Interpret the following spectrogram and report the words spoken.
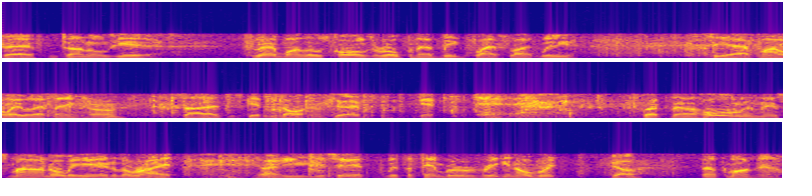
shaft and tunnels, yes. Grab one of those coils of rope and that big flashlight, will you? See a half mile away with that thing. Huh? Besides, it's getting dark. Okay. But the hole in this mound over here to the right, yeah, you, you see it with the timber rigging over it? Yeah? Now, come on now.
